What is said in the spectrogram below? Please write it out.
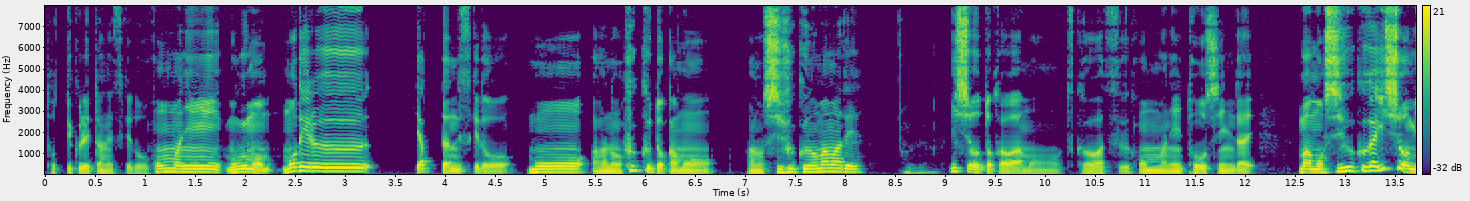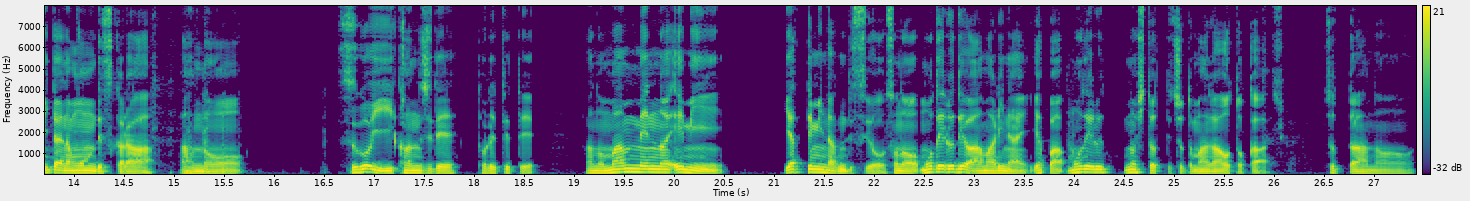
撮ってくれたんですけど、ほんまに僕もモデルやったんですけど、もう、あの、服とかも、あの、私服のままで、衣装とかはもう使わず、ほんまに等身大。まあもう私服が衣装みたいなもんですから、あの、すごいいい感じで撮れてて、あの、満面の笑み、やってみたんですよ。その、モデルではあまりない。やっぱ、モデルの人ってちょっと真顔とか、ちょっとあの、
